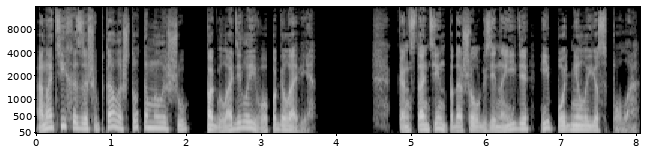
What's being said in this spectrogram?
Она тихо зашептала что-то малышу, погладила его по голове. Константин подошел к Зинаиде и поднял ее с пола.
